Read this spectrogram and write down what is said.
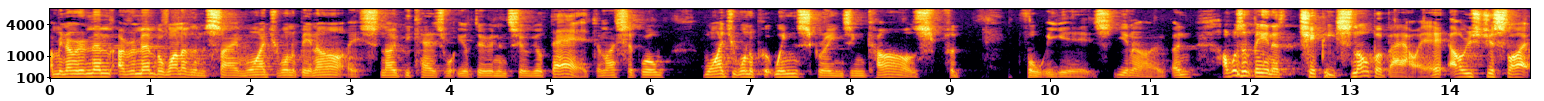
I mean, I remember I remember one of them saying, "Why do you want to be an artist? Nobody cares what you're doing until you're dead." And I said, "Well, why do you want to put windscreens in cars for 40 years, you know. And I wasn't being a chippy snob about it. I was just like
